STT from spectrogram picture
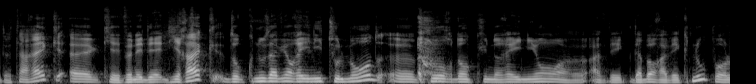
de Tarek, euh, qui venait d'Irak. Donc nous avions réuni tout le monde euh, pour donc une réunion euh, avec d'abord avec nous pour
